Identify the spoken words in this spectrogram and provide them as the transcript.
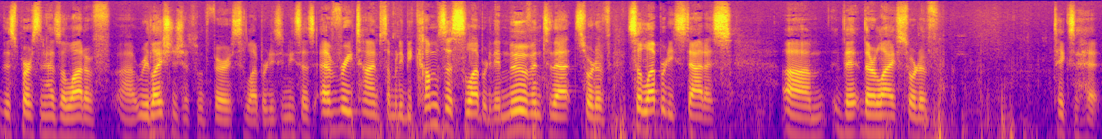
this person has a lot of uh, relationships with various celebrities, and he says every time somebody becomes a celebrity, they move into that sort of celebrity status, um, th- their life sort of takes a hit.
